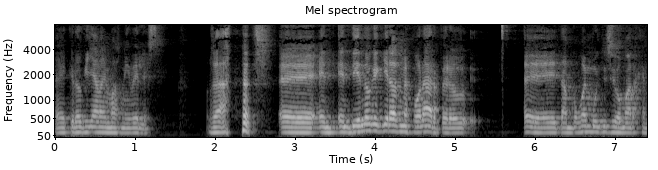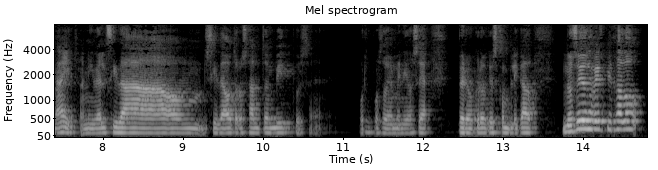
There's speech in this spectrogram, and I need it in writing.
eh, creo que ya no hay más niveles. O sea, eh, entiendo que quieras mejorar, pero eh, tampoco hay muchísimo margen ahí. a nivel si da, si da otro salto en bit, pues por supuesto bienvenido sea, pero creo que es complicado. No sé si os habéis fijado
